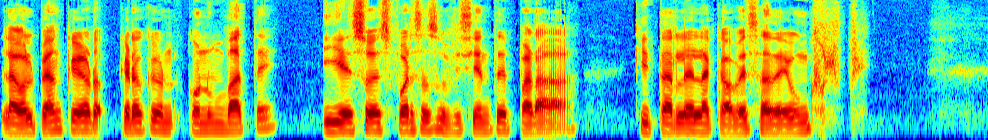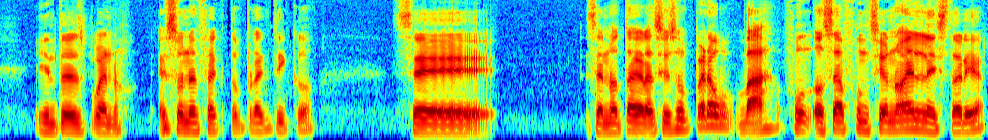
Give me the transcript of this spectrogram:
La golpean creo, creo que con un bate y eso es fuerza suficiente para quitarle la cabeza de un golpe. Y entonces, bueno, es un efecto práctico. Se, se nota gracioso, pero va, o sea, funcionó en la historia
